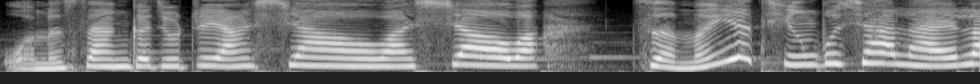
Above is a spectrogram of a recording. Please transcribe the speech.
我们三个就这样笑啊笑啊，怎么也停不下来了，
